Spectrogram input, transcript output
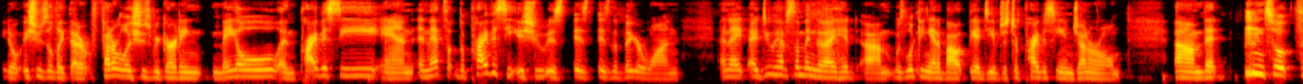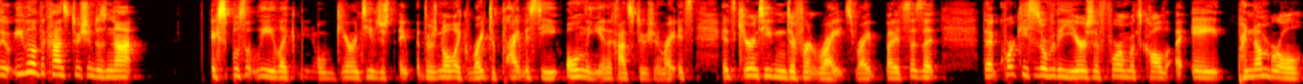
you know issues of like that are federal issues regarding mail and privacy and and that's the privacy issue is is is the bigger one. And I, I do have something that I had um, was looking at about the idea of just of privacy in general. Um, that so so even though the Constitution does not explicitly like you know guaranteed just eh, there's no like right to privacy only in the constitution right? It's it's guaranteed in different rights right? But it says that that court cases over the years have formed what's called a, a penumbral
